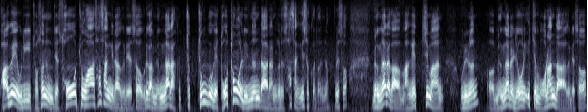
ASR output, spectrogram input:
과거에 우리 조선은 이제 소중화 사상이라 그래서 우리가 명나라 즉 중국의 도통을 잇는다라는 그런 사상이 있었거든요. 그래서 명나라가 망했지만 우리는 어, 명나라를 영원히 잊지 못한다. 그래서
